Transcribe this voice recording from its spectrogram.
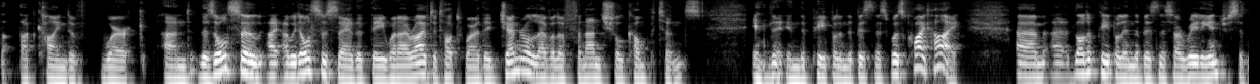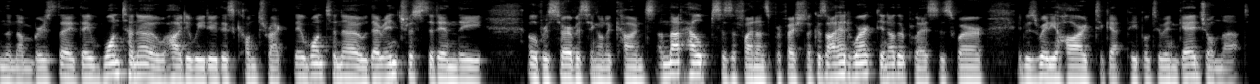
that, that kind of work. And there's also, I, I, would also say that the when I arrived at Hotwire, the general level of financial competence in the in the people in the business was quite high. Um, a lot of people in the business are really interested in the numbers. They they want to know how do we do this contract. They want to know. They're interested in the over servicing on accounts, and that helps as a finance professional because I had worked in other places where it was really hard to get people to engage on that.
